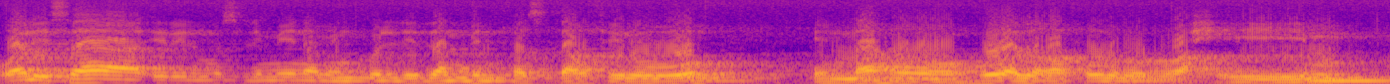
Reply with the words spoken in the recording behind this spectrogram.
ولسائر المسلمين من كل ذنب فاستغفروه. إنه هو الغفور الرحيم.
